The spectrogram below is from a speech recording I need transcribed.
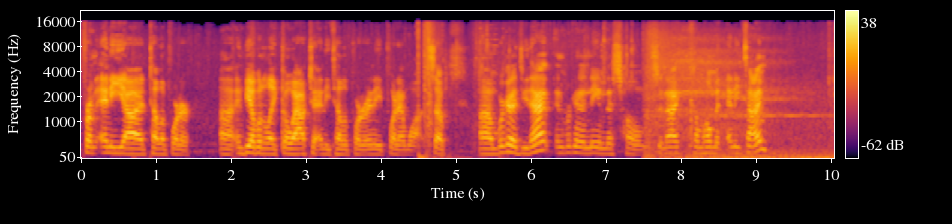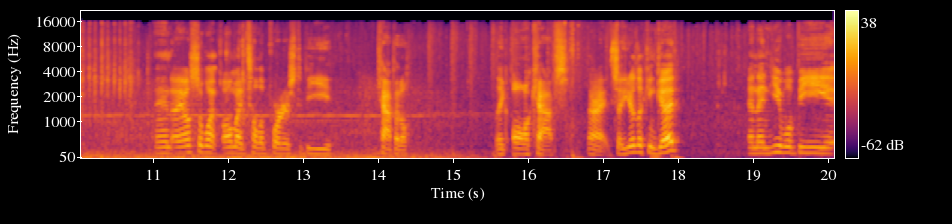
from any uh, teleporter uh, and be able to like go out to any teleporter at any point I want. So um, we're going to do that and we're going to name this home. So now I can come home at any time. And I also want all my teleporters to be capital. Like all caps. Alright, so you're looking good and then you will be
